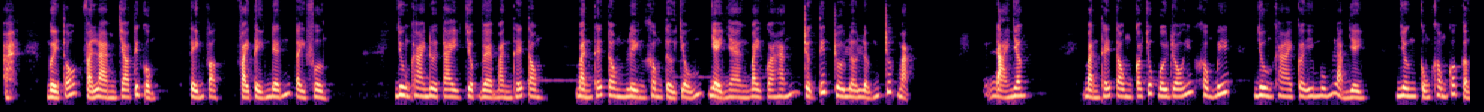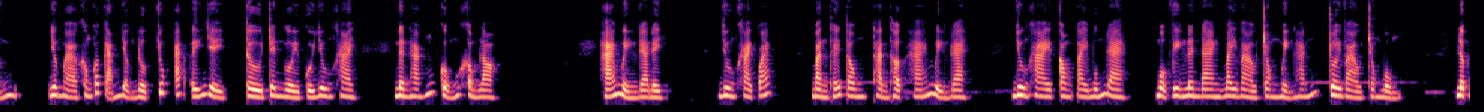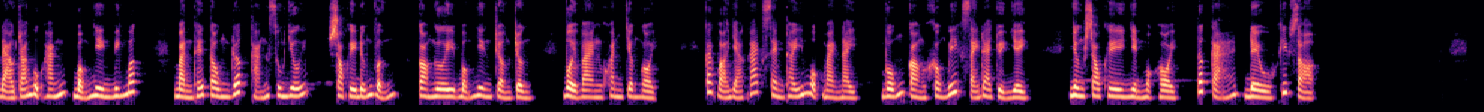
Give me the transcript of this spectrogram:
À, người tốt phải làm cho tới cùng. Tiễn Phật phải tiễn đến Tây Phương. Dương Khai đưa tay chụp về Bành Thế Tông. Bành Thế Tông liền không tự chủ, nhẹ nhàng bay qua hắn, trực tiếp trôi lơ lửng trước mặt. Đại nhân! Bành Thế Tông có chút bối rối, không biết Dương Khai có ý muốn làm gì, nhưng cũng không có cẩn, nhưng mà không có cảm nhận được chút ác ý gì từ trên người của Dương Khai, nên hắn cũng không lo. Há miệng ra đi. Dương Khai quát, Bành Thế Tông thành thật há miệng ra. Dương Khai cong tay búng ra, một viên linh đan bay vào trong miệng hắn, trôi vào trong bụng. Lực đạo trói buộc hắn bỗng nhiên biến mất, Bành Thế Tông rớt thẳng xuống dưới, sau khi đứng vững, con người bỗng nhiên trợn trừng, vội vàng khoanh chân ngồi. Các võ giả khác xem thấy một màn này, vốn còn không biết xảy ra chuyện gì. Nhưng sau khi nhìn một hồi, tất cả đều khiếp sợ.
